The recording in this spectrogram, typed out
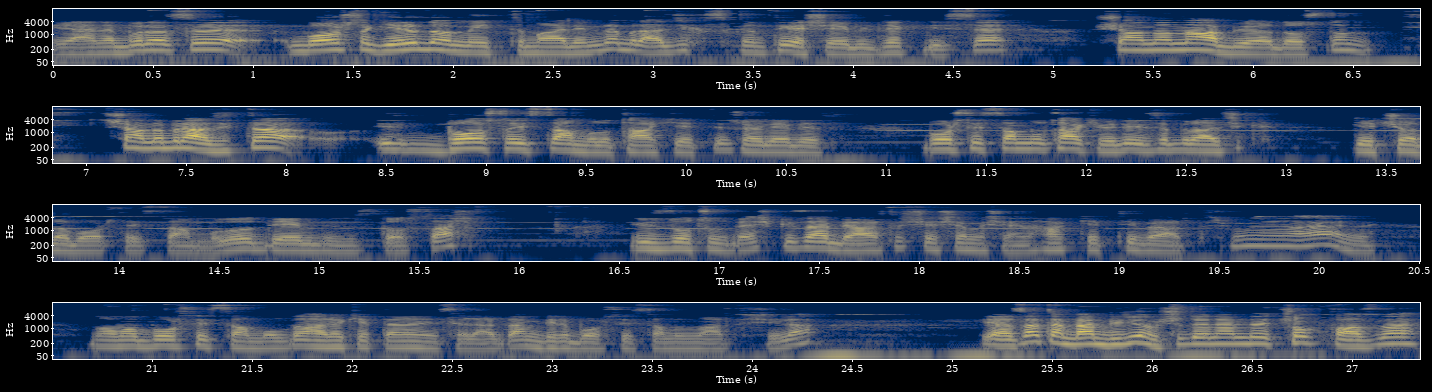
Yani burası borsa geri dönme ihtimalinde birazcık sıkıntı yaşayabilecek bir. Şu anda ne yapıyor dostum? Şu anda birazcık da Borsa İstanbul'u takip etti söyleyebiliriz. Borsa İstanbul'u takip ediyor ise birazcık geçiyor da Borsa İstanbul'u diyebiliriz dostlar. %35 güzel bir artış yaşamış yani hak ettiği bir artış? Yani normal Borsa İstanbul'da hareketlenen hisselerden biri Borsa İstanbul'un artışıyla. Ya zaten ben biliyorum şu dönemde çok fazla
